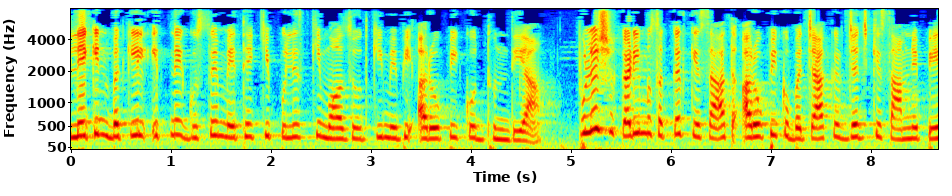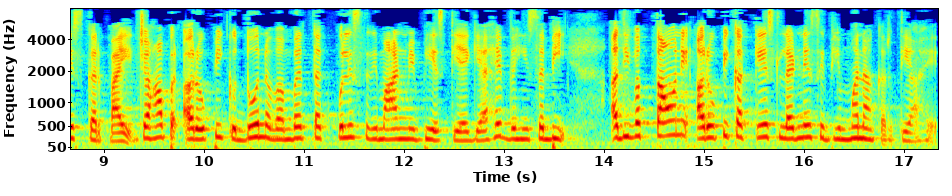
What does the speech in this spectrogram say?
लेकिन वकील इतने गुस्से में थे कि पुलिस की मौजूदगी में भी आरोपी को धुन दिया। पुलिस कड़ी मुशक्कत के साथ आरोपी को बचाकर जज के सामने पेश कर पाई, जहाँ पर आरोपी को 2 नवंबर तक पुलिस रिमांड में भेज दिया गया है। वहीं सभी अधिवक्ताओं ने आरोपी का केस लड़ने से भी मना कर दिया है।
